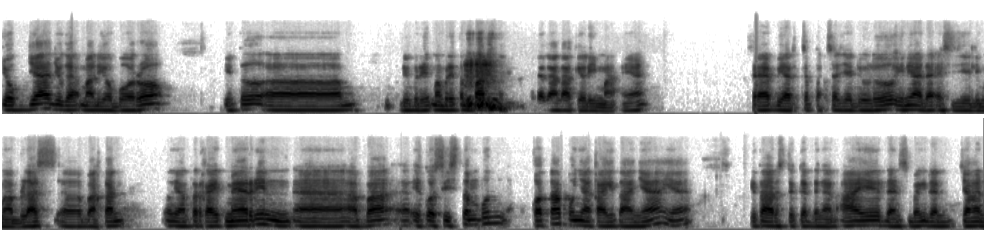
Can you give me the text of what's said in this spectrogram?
Jogja juga Malioboro itu eh, diberi memberi tempat pedagang kaki lima ya. Saya biar cepat saja dulu. Ini ada SDG 15 eh, bahkan yang terkait marine eh, apa ekosistem pun kota punya kaitannya ya. Kita harus dekat dengan air dan sebagainya dan jangan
